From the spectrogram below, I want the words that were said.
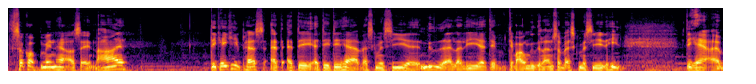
så kom dem ind her og sagde, nej, det kan ikke helt passe, at, at, det, at det er det her, hvad skal man sige, øh, middelalderlige, at det, det var jo middelalderen, så hvad skal man sige, helt det her øh,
